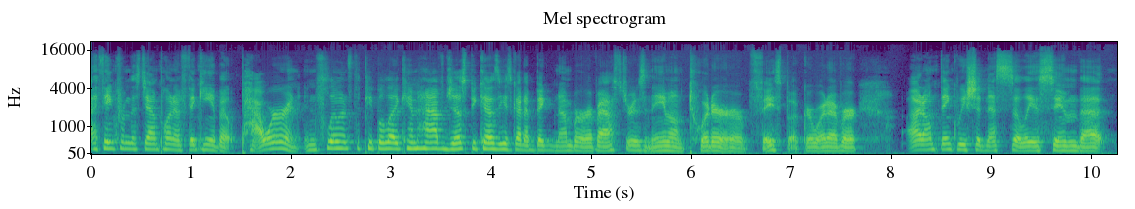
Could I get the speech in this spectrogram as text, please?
I think from the standpoint of thinking about power and influence that people like him have, just because he's got a big number of after his name on Twitter or Facebook or whatever, I don't think we should necessarily assume that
